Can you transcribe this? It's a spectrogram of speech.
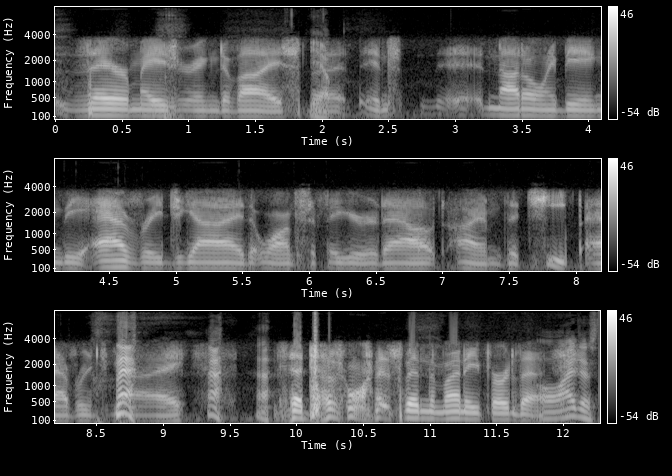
their measuring device, Yep. but in, not only being the average guy that wants to figure it out, I'm the cheap average guy that doesn't want to spend the money for that. Oh, I just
